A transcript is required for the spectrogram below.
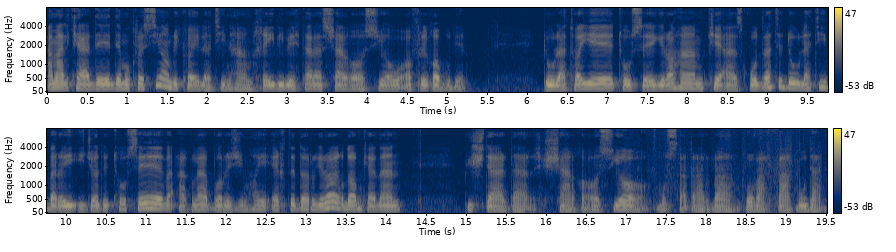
عملکرد دموکراسی آمریکای لاتین هم خیلی بهتر از شرق آسیا و آفریقا بوده. دولت های توسعه هم که از قدرت دولتی برای ایجاد توسعه و اغلب با رژیم های اقتدارگرا اقدام کردن بیشتر در شرق آسیا مستقر و موفق بودند.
